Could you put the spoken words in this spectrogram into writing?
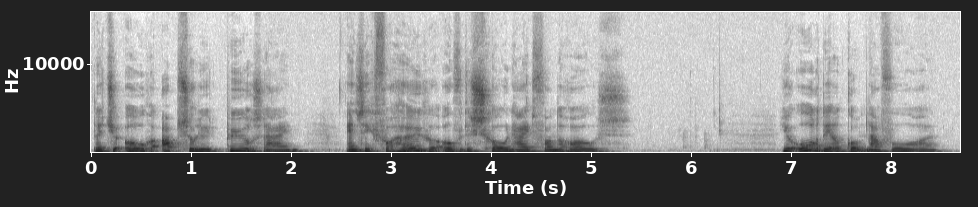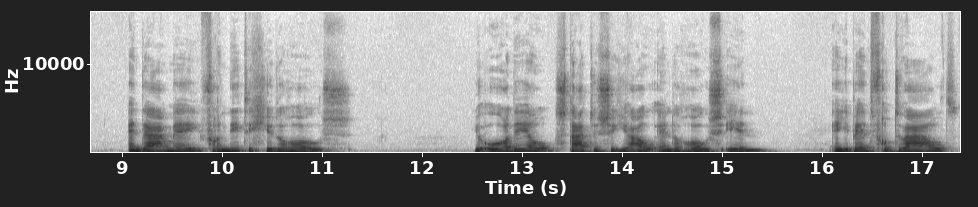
Dat je ogen absoluut puur zijn en zich verheugen over de schoonheid van de roos. Je oordeel komt naar voren en daarmee vernietig je de roos. Je oordeel staat tussen jou en de roos in en je bent verdwaald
